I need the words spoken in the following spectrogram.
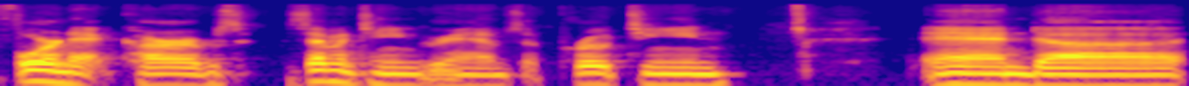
4 net carbs, 17 grams of protein. And uh,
